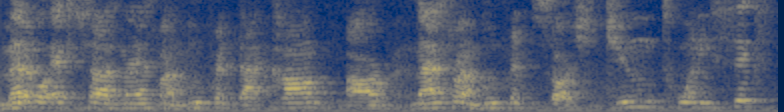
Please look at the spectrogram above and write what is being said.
medicalexercisemastermindblueprint.com. Our Mastermind Blueprint starts June 26th.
